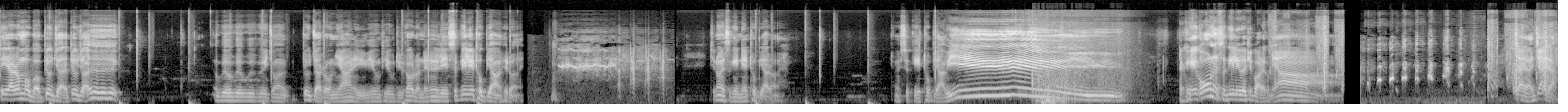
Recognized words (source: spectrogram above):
တေတာတော့မဟုတ်ပါဘူးပြုတ်ကြတယ်ပြုတ်ကြဟေးဟေး Okay okay okay okay ကျွန်တော်ပြုတ်ကြတော့များနေပြီမဖြစ်ဘူးဒီတစ်ခါတော့နည်းနည်းလေး scale လေးထုတ်ပြအောင်ဖြစ်တော့မယ်ကျွန်တော်ရဲ့ scale နဲ့ထုတ်ပြတော့မယ်ကျွန်တော် scale ထုတ်ပြပြီတကယ်ကောင်းတဲ့ scale လေးပဲဖြစ်ပါတယ်ခင်ဗျာကြိုက်လားကြိုက်လား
